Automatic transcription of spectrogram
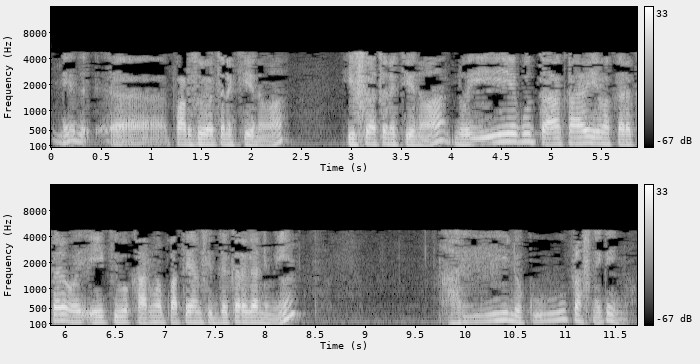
නේද? පරස වචන කියනවා, හිස් වචන කියනවා, නොයේකුත් ආකාරයේ ඒවා කර කර ඔය ඒ කිව්ව කර්මපතයන් සිද්ධ කරගනිමින් හරි ලොකු ප්‍රශ්නයක ඉන්නවා.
